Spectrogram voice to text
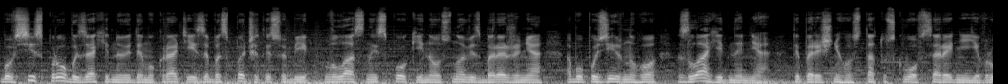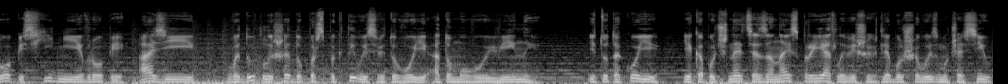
Бо всі спроби західної демократії забезпечити собі власний спокій на основі збереження або позірного злагіднення теперішнього статус-кво в середній Європі, східній Європі, Азії ведуть лише до перспективи світової атомової війни, і то такої, яка почнеться за найсприятливіших для большевизму часів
